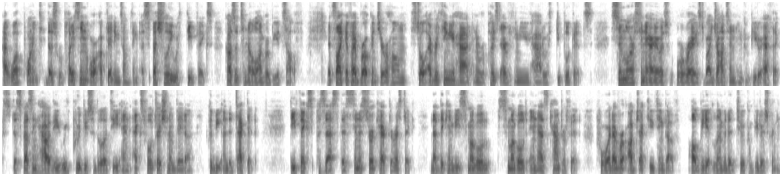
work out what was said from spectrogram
At what point does replacing or updating something, especially with deepfakes, cause it to no longer be itself? It's like if I broke into your home, stole everything you had, and replaced everything you had with duplicates. Similar scenarios were raised by Johnson in Computer Ethics, discussing how the reproducibility and exfiltration of data could be undetected. Deepfakes possess this sinister characteristic that they can be smuggled, smuggled in as counterfeit for whatever object you think of, albeit limited to a computer screen.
